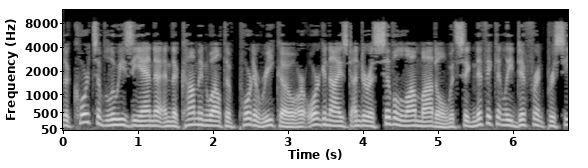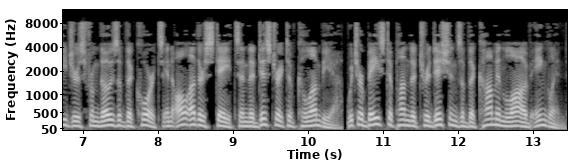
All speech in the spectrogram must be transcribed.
The courts of Louisiana and the Commonwealth of Puerto Rico are organized under a civil law model with significantly different procedures from those of the courts in all other states and the District of Columbia, which are based upon the traditions of the common law of England.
